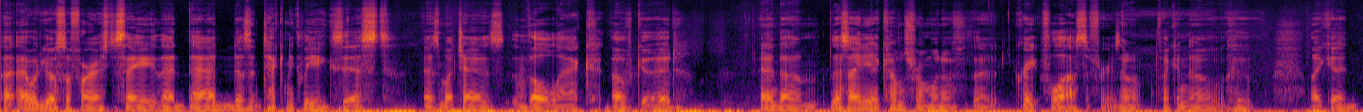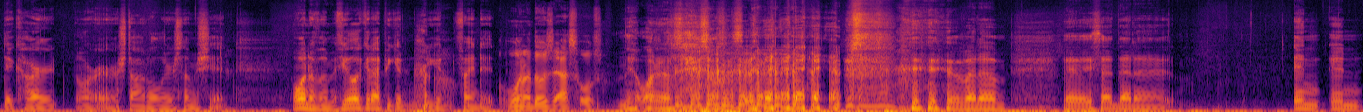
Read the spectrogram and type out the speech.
I, I would go so far as to say that bad doesn't technically exist as much as the lack of good. And um, this idea comes from one of the great philosophers. I don't fucking know who, like a Descartes or Aristotle or some shit. One of them. If you look it up, you can you can find it. One of those assholes. One of those assholes. but um, they they said that uh, in in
